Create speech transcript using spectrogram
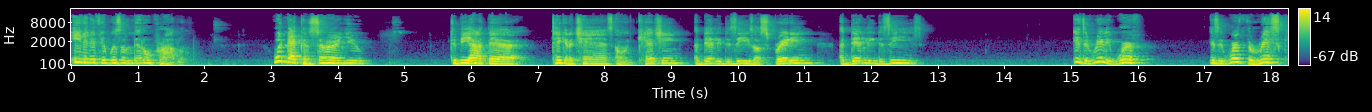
even if it was a little problem. Wouldn't that concern you to be out there taking a chance on catching a deadly disease or spreading a deadly disease? Is it really worth is it worth the risk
